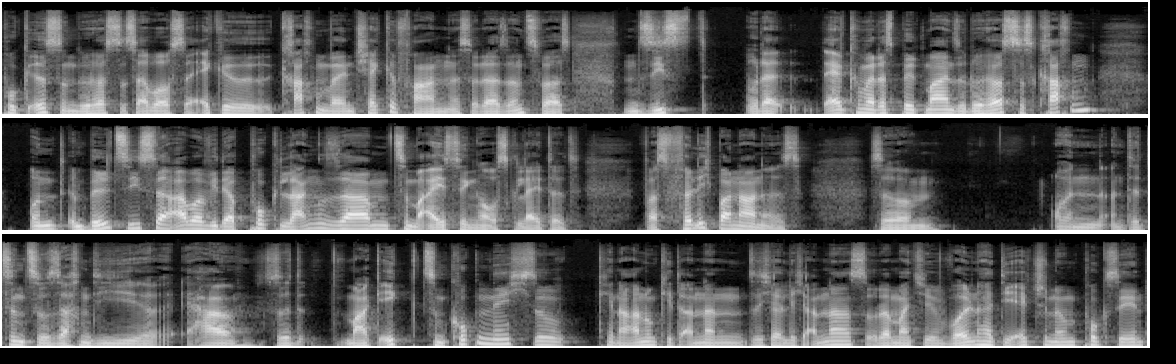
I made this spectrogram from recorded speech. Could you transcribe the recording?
Puck ist und du hörst es aber aus der Ecke krachen, weil ein Check gefahren ist oder sonst was und siehst, oder da können wir das Bild malen, so du hörst es krachen und im Bild siehst du aber, wie der Puck langsam zum Icing ausgleitet, was völlig Banane ist. So, und, und das sind so Sachen, die, ja, so mag ich zum Gucken nicht, so keine Ahnung, geht anderen sicherlich anders oder manche wollen halt die Action im Puck sehen.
